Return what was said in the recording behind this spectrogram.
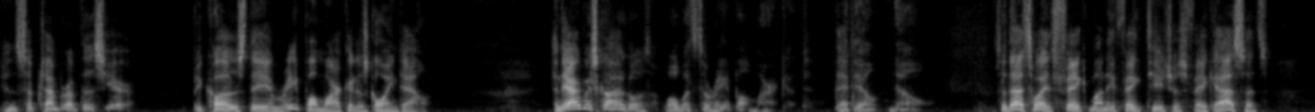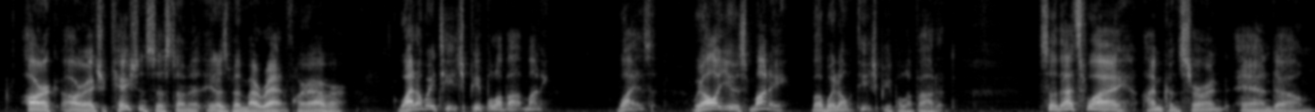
in September of this year because the repo market is going down. And the average guy goes, well, what's the repo market? They don't know. So that's why it's fake money, fake teachers, fake assets. Our, our education system, it, it has been my rant forever. Why don't we teach people about money? Why is it? We all use money, but we don't teach people about it. So that's why I'm concerned. And um,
